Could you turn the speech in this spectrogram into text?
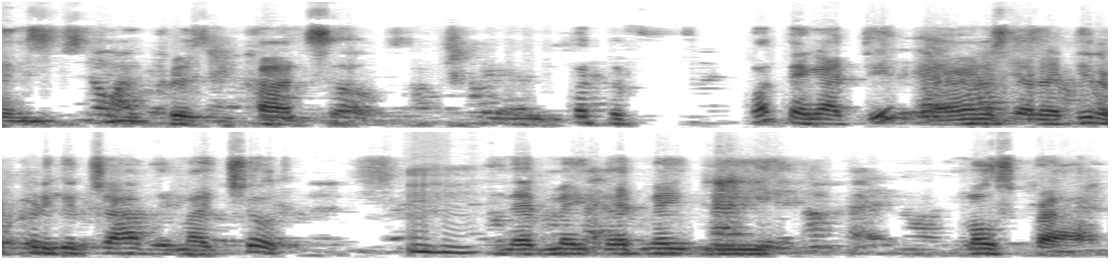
and in prison concept. But the one thing I did learn is that I did a pretty good job with my children. Mm-hmm. And that made that made me most proud.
